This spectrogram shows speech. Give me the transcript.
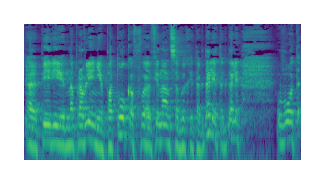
э, перенаправление потоков э, финансовых и так далее, и так далее. Вот.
